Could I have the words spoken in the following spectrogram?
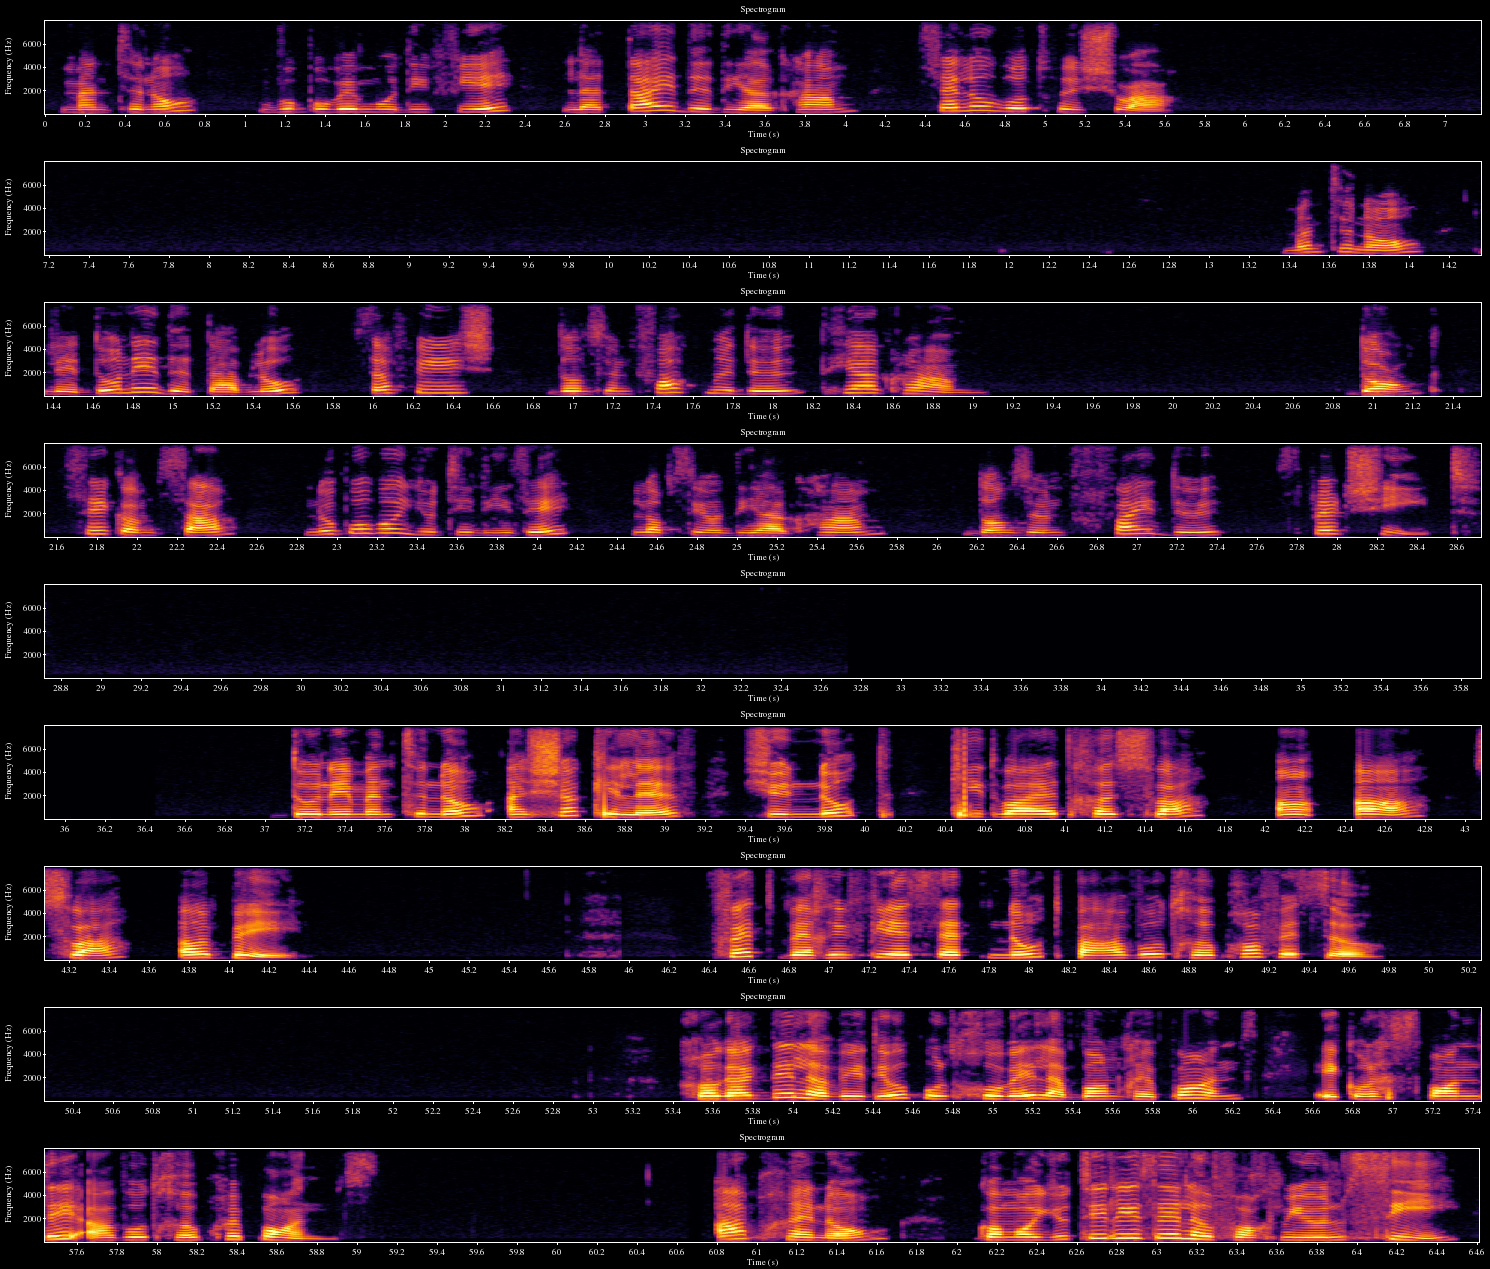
Maintenant, vous pouvez modifier la taille du diagramme selon votre choix? Maintenant, les données de tableau s'affichent dans une forme de diagramme. Donc, c'est comme ça, nous pouvons utiliser l'option diagramme dans une feuille de spreadsheet. Donnez maintenant à chaque élève une note qui doit être soit un A, soit un B. Faites vérifier cette note par votre professeur. Regardez la vidéo pour trouver la bonne réponse et correspondez à votre réponse. Apprenons comment utiliser la formule si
